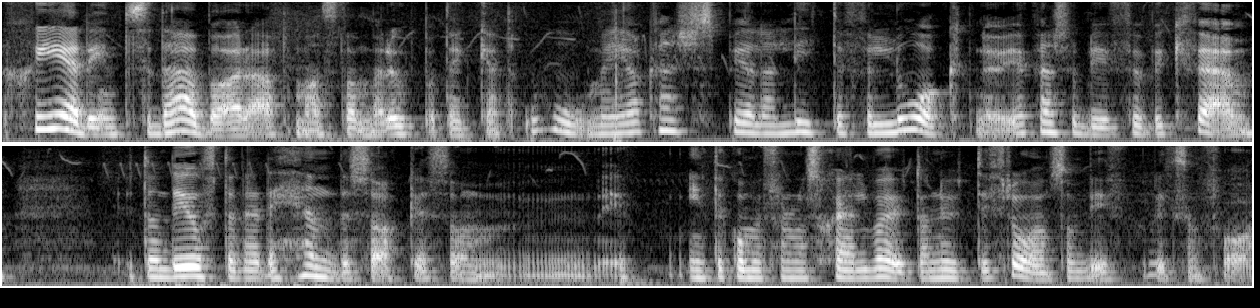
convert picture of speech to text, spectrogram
sker det inte sådär bara att man stannar upp och tänker att oh, men jag kanske spelar lite för lågt nu, jag kanske blir för bekväm. Utan det är ofta när det händer saker som inte kommer från oss själva utan utifrån som vi liksom får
